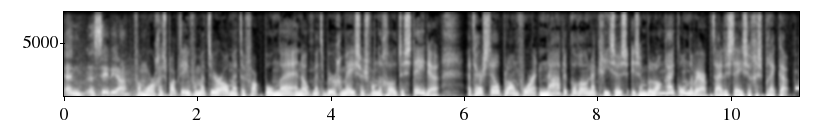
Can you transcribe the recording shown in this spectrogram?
en een CDA. Vanmorgen sprak de informateur al met de vakbonden en ook met de burgemeesters van de grote steden. Het herstelplan voor na de coronacrisis is een belangrijk onderwerp tijdens deze gesprekken.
